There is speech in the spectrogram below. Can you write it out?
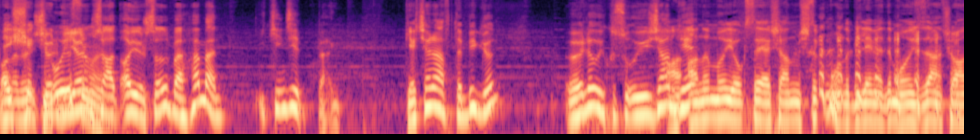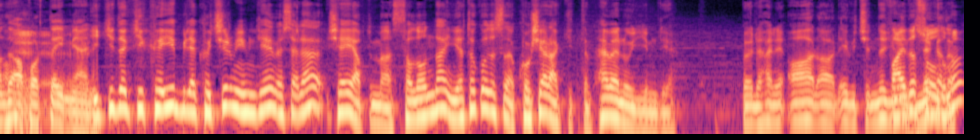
bana Eşek şöyle bir yarım mu? saat ayırsanız ben hemen ikinci ben, geçen hafta bir gün öğle uykusu uyuyacağım A- diye Anı mı yoksa yaşanmışlık mı onu bilemedim. O yüzden şu anda aporttayım yani. iki dakikayı bile kaçırmayayım diye mesela şey yaptım ben. Salondan yatak odasına koşarak gittim. Hemen uyuyayım diye. Böyle hani ağır ağır ev içinde. Faydası Ne oldu kadar- mu?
